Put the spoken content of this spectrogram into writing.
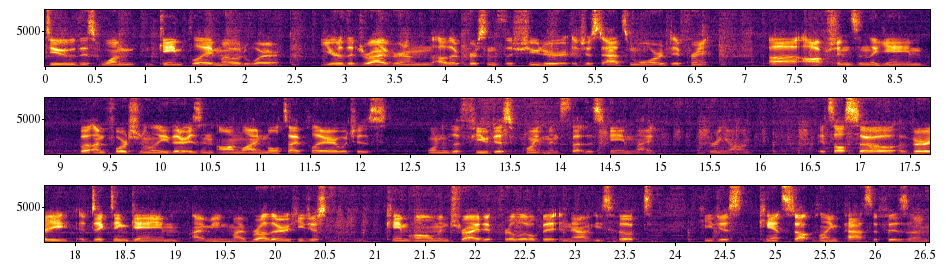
do this one gameplay mode where you're the driver and the other person's the shooter. It just adds more different uh, options in the game. But unfortunately, there isn't online multiplayer, which is one of the few disappointments that this game might bring on. It's also a very addicting game. I mean, my brother, he just came home and tried it for a little bit, and now he's hooked. He just can't stop playing pacifism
